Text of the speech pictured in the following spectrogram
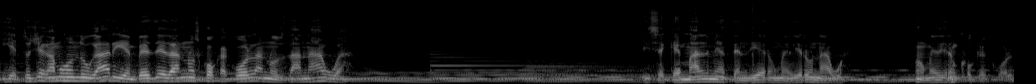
Y entonces llegamos a un lugar y en vez de darnos Coca-Cola nos dan agua. Dice, qué mal me atendieron, me dieron agua, no me dieron Coca-Cola.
